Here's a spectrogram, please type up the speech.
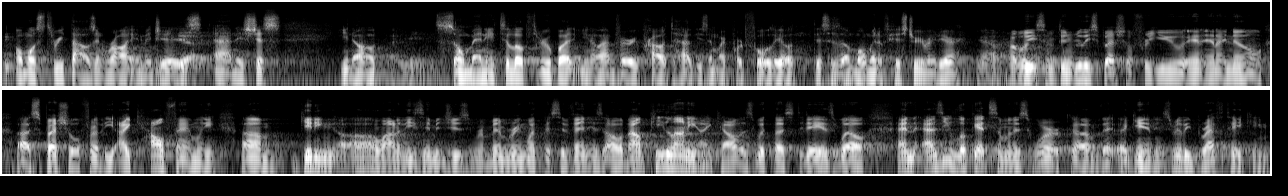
almost 3,000 raw images, yeah. and it's just you know, I mean, so many to look through, but you know, I'm very proud to have these in my portfolio. This is a moment of history right here. Yeah, probably something really special for you, and, and I know uh, special for the Aikau family. Um, getting a, a, lot of these images, remembering what this event is all about. Pilani Aikau is with us today as well. And as you look at some of this work, um, that again is really breathtaking.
